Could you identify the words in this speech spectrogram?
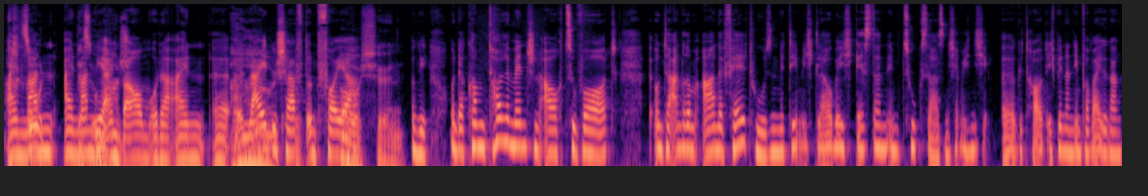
ein so, Mann, ein Mann wie ein. Baum oder ein äh, Ah, Leidenschaft schön. und Feuer. Oh, schön. Irgendwie. Und da kommen tolle Menschen auch zu Wort. Unter anderem Arne Feldhusen, mit dem ich, glaube ich, gestern im Zug saß. Ich habe mich nicht äh, getraut. Ich bin an ihm vorbeigegangen,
